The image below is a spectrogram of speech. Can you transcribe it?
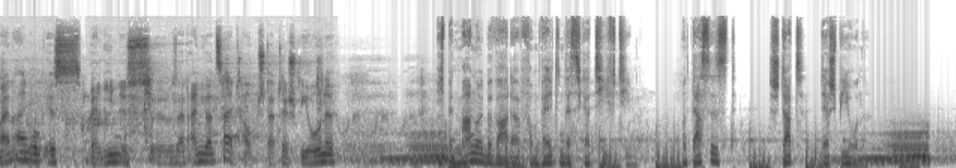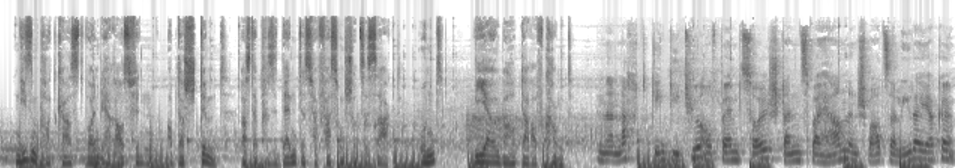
Mein Eindruck ist, Berlin ist äh, seit einiger Zeit Hauptstadt der Spione. Ich bin Manuel Bewader vom Weltinvestigativteam. Und das ist Stadt der Spione. In diesem Podcast wollen wir herausfinden, ob das stimmt, was der Präsident des Verfassungsschutzes sagt und wie er überhaupt darauf kommt. In der Nacht ging die Tür auf beim Zoll, standen zwei Herren in schwarzer Lederjacke.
